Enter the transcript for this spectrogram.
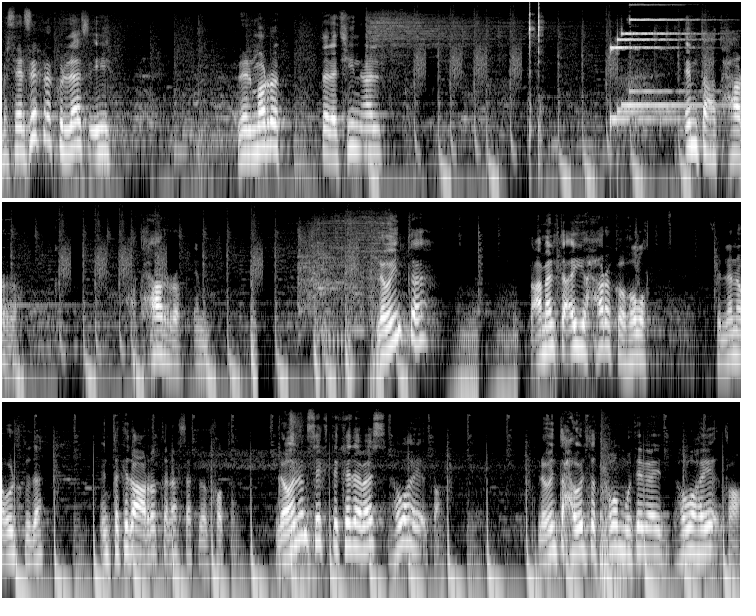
بس هي الفكرة كلها في إيه؟ للمرة 30000 إمتى هتحرك؟ هتحرك إمتى؟ لو انت عملت اي حركة غلط في اللي أنا قلته ده انت كده عرضت نفسك للخطر. لو أنا مسكت كده بس هو هيقطع. لو انت حاولت تقاوم وتبعد هو هيقطع.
